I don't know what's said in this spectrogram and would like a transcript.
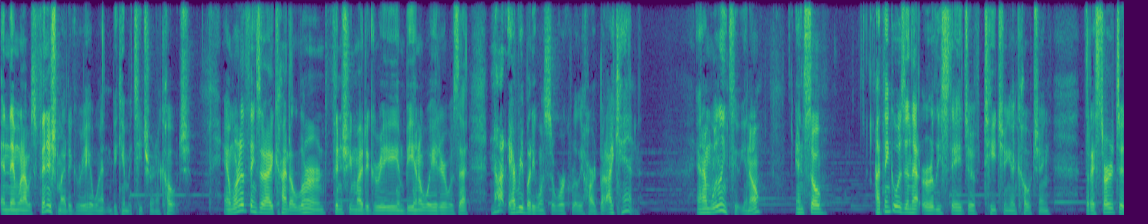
And then when I was finished my degree, I went and became a teacher and a coach. And one of the things that I kind of learned finishing my degree and being a waiter was that not everybody wants to work really hard, but I can. And I'm willing to, you know? And so I think it was in that early stage of teaching and coaching that I started to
